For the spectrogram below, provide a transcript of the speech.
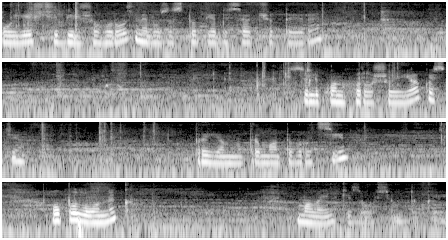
О, є ще більшого розміру за 154. Силікон хорошої якості. Приємно тримати в руці. Ополоник. Маленький зовсім такий.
